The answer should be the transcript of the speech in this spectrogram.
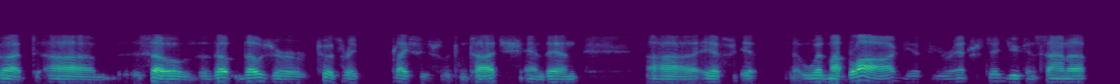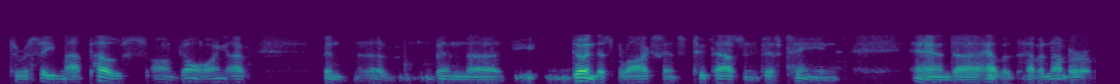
but um, so th- those are two or three places we can touch, and then uh, if it with my blog, if you're interested, you can sign up to receive my posts ongoing. I've been uh, been uh, doing this blog since 2015, and uh, have a have a number of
